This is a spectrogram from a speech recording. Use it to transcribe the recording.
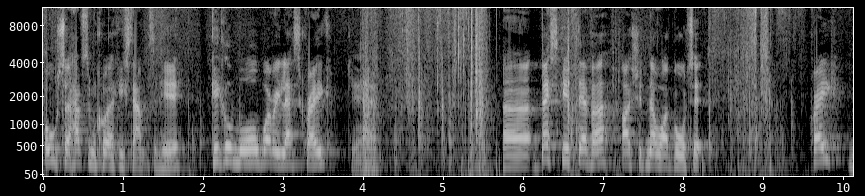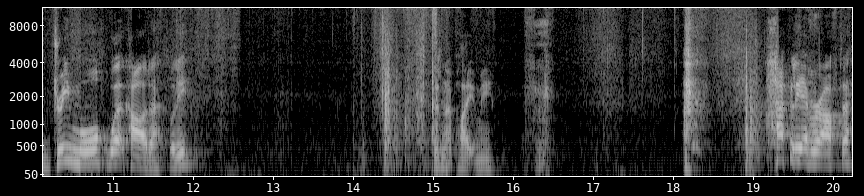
Also have some quirky stamps in here. Giggle more, worry less, Craig. Yeah. Uh, best gift ever. I should know I bought it. Craig, dream more, work harder, will you? Doesn't that apply to me. Happily ever after.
